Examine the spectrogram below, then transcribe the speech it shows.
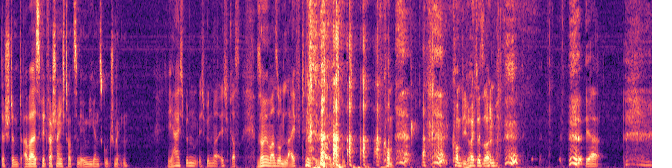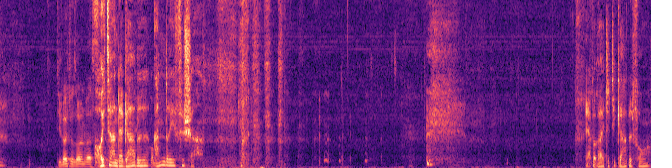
Das stimmt. Aber es wird wahrscheinlich trotzdem irgendwie ganz gut schmecken. Ja, ich bin, ich bin mal echt krass. Sollen wir mal so ein Live-Tasting gerade machen? Komm. Komm, die Leute sollen. Ja. Die Leute sollen was. Heute an der Gabel Komm. André Fischer. Er bereitet die Gabel vor.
